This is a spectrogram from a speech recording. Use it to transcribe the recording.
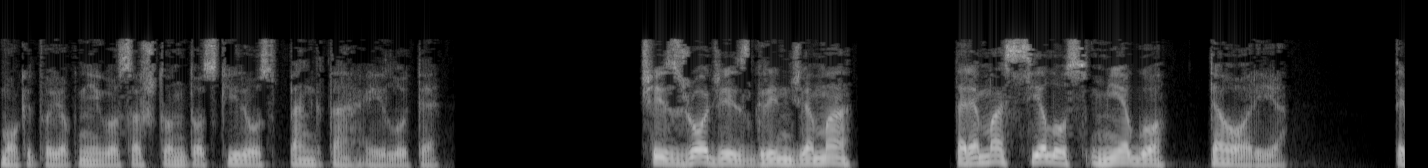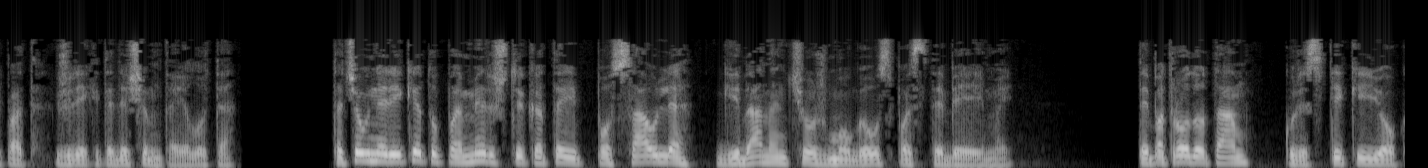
Mokytojo knygos aštuntos kiriaus penkta eilutė. Šiais žodžiais grindžiama tariama sielos miego teorija. Taip pat žiūrėkite dešimtą eilutę. Tačiau nereikėtų pamiršti, kad tai po saulę gyvenančio žmogaus pastebėjimai. Taip atrodo tam, kuris tiki, jog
